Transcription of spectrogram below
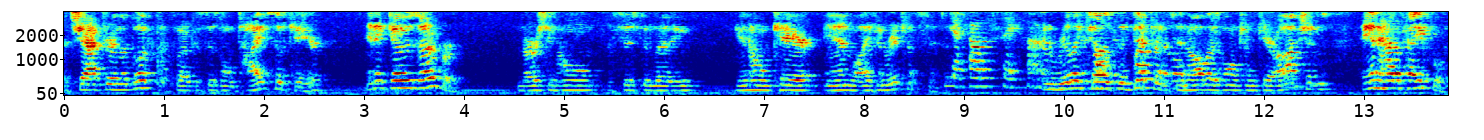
a chapter in the book that focuses on types of care, and it goes over nursing home, assisted living, in-home care, and life enrichment centers Yeah, how to stay home. and really tells the difference in all those long-term care options and how to pay for them.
